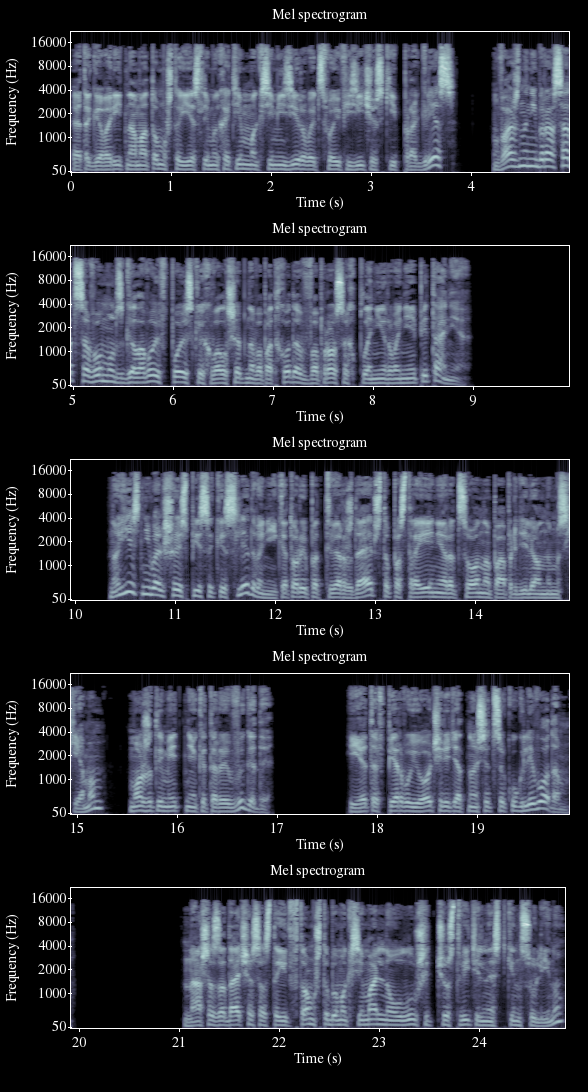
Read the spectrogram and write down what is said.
Это говорит нам о том, что если мы хотим максимизировать свой физический прогресс, важно не бросаться в омут с головой в поисках волшебного подхода в вопросах планирования питания. Но есть небольшой список исследований, который подтверждает, что построение рациона по определенным схемам может иметь некоторые выгоды, и это в первую очередь относится к углеводам. Наша задача состоит в том, чтобы максимально улучшить чувствительность к инсулину,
